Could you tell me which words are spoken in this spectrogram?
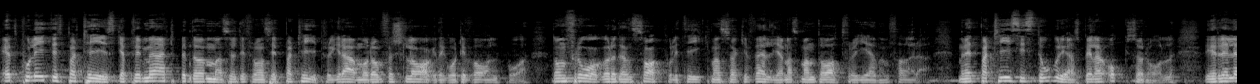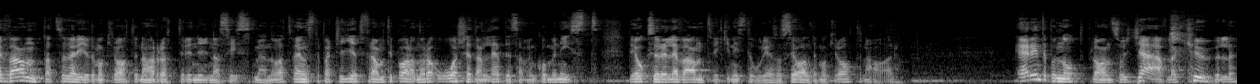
Ett politiskt parti ska primärt bedömas utifrån sitt partiprogram och de förslag det går till val på. De frågor och den sakpolitik man söker väljarnas mandat för att genomföra. Men ett partis historia spelar också roll. Det är relevant att Sverigedemokraterna har rötter i nynazismen och att Vänsterpartiet fram till bara några år sedan leddes av en kommunist. Det är också relevant vilken historia Socialdemokraterna har. Är det inte på något plan så jävla kul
